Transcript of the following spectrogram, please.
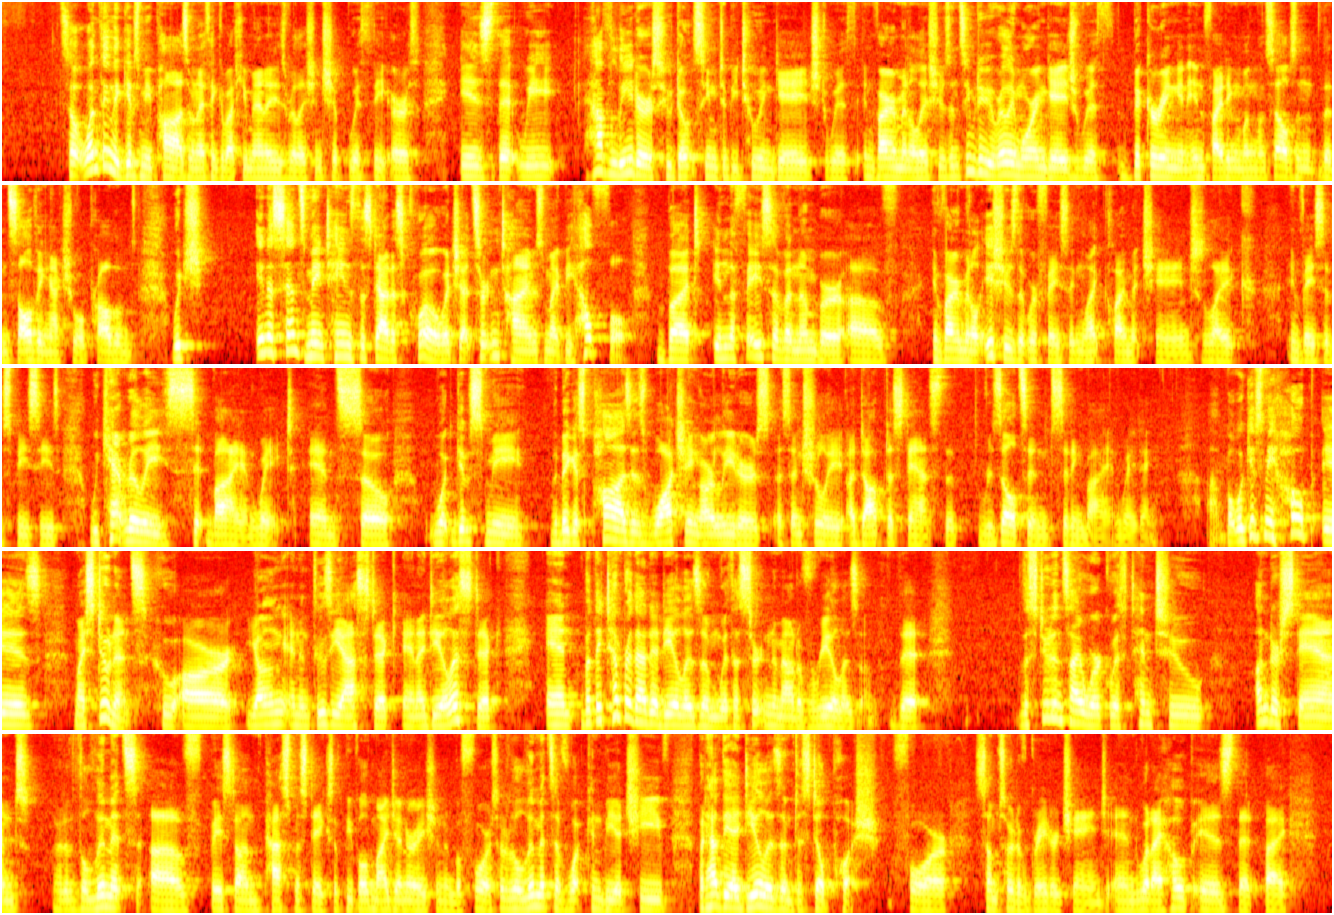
So one thing that gives me pause when I think about humanity's relationship with the earth is that we have leaders who don't seem to be too engaged with environmental issues and seem to be really more engaged with bickering and infighting among themselves than solving actual problems, which in a sense maintains the status quo, which at certain times might be helpful, but in the face of a number of environmental issues that we're facing, like climate change, like invasive species, we can't really sit by and wait. And so what gives me the biggest pause is watching our leaders essentially adopt a stance that results in sitting by and waiting. Uh, but what gives me hope is my students who are young and enthusiastic and idealistic, and, but they temper that idealism with a certain amount of realism that the students I work with tend to understand sort of the limits of, based on past mistakes of people of my generation and before, sort of the limits of what can be achieved, but have the idealism to still push for some sort of greater change. And what I hope is that by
